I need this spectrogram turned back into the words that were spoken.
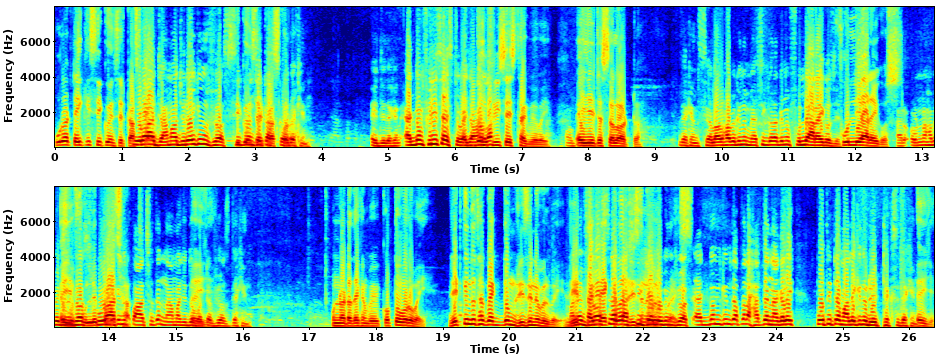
পুরোটাই কি সিকোয়েন্সের কাজ পুরা জামা জুড়েই কিন্তু ভিউয়ার্স সিকোয়েন্সের কাজ করে। দেখেন। এই যে দেখেন একদম ফ্রি সাইজ তো ভাই একদম ফ্রি সাইজ থাকবে ভাই। এই যে এটা সালোয়ারটা। দেখেন সেলার হবে কিন্তু ম্যাচিং করা কিন্তু ফুললি আড়াই গজে। ফুললি আড়াই গোস আর অন্য হবে কিন্তু ফুললি পাঁচ হাতে। নামাজি দোপাট্টা। ভিউয়ার্স দেখেন। ওন্নাটা দেখেন ভাই কত বড় ভাই। রেট কিন্তু থাকবে একদম রিজনেবল ভাই। মানে রেট থাকবে ভিউয়ার্সরা একেবারে রিজনেবল একদম কিন্তু আপনারা হাতে না গেলে প্রতিটা মালে কিন্তু রেট থাকছে দেখেন। এই যে।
